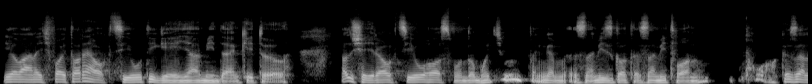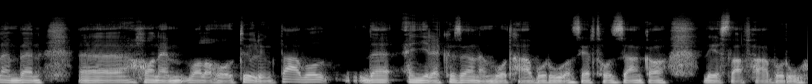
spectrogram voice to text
nyilván egyfajta reakciót igényel mindenkitől az is egy reakció, ha azt mondom, hogy engem ez nem izgat, ez nem itt van a közelemben, eh, hanem valahol tőlünk távol, de ennyire közel nem volt háború azért hozzánk, a délszláv háború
